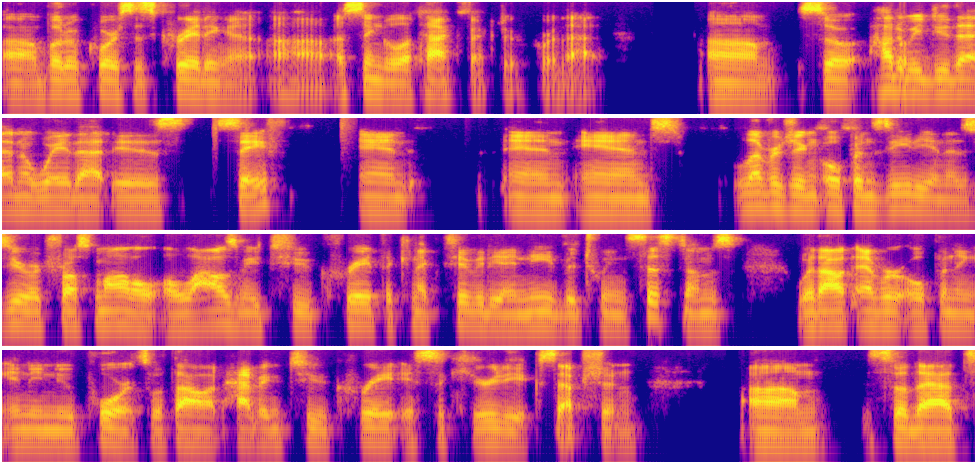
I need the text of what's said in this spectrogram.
Uh, but of course, it's creating a, a single attack vector for that. Um, so how do we do that in a way that is safe and and and leveraging OpenZiti in a zero trust model allows me to create the connectivity I need between systems without ever opening any new ports, without having to create a security exception. Um, so that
